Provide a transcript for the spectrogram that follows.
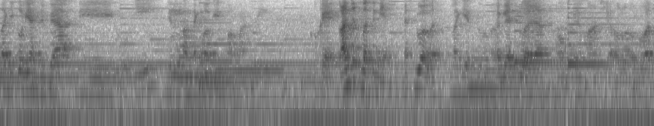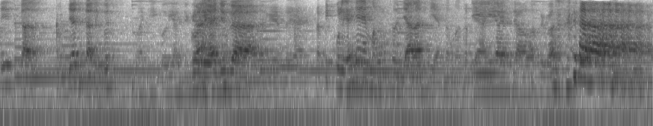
lagi kuliah juga di UI jurusan Hmm. teknologi informasi. oke lanjut berarti nih ya S2 kan Lagi S2 Bang. lagi S2 ya oke masya Allah berarti sekal kerja sekaligus lagi kuliah juga. kuliah juga gitu ya tapi kuliahnya emang sejalan sih ya sama kerjaannya Iya, insya Allah sih bang.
